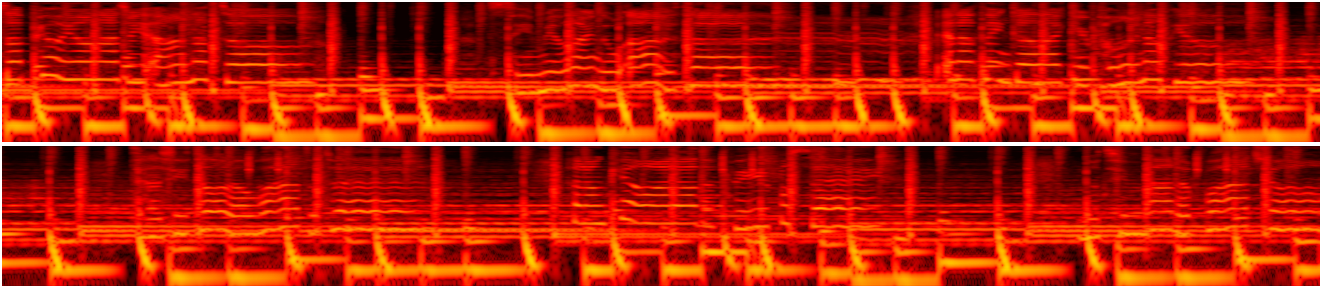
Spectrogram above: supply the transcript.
다 표현하지 않아도 see me like no other. And I think I like your point of view. 다시 돌아와도 돼. I don't care what other people say. 놓지 말아봐줘.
